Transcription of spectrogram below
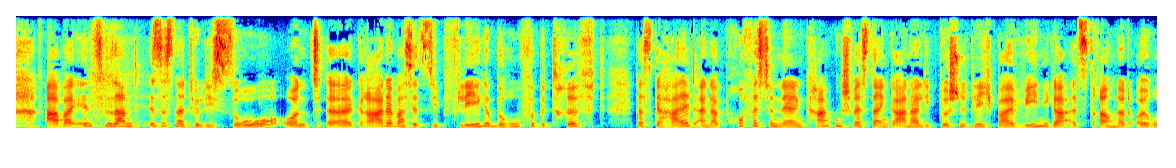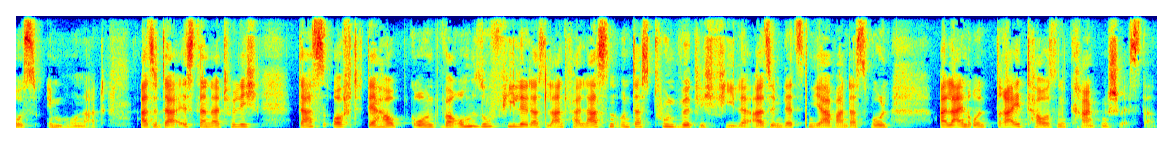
Aber insgesamt ist es natürlich so und äh, gerade was jetzt die Pflegeberufe betrifft, das Gehalt einer professionellen Krankenschwester in Ghana liegt durchschnittlich bei weniger als 300 Euros im Monat. Also da ist dann natürlich das oft der Hauptgrund, warum so viele das Land verlassen und das tun wirklich viele. Also im letzten Jahr waren das wohl allein rund 3000 Krankenschwestern.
